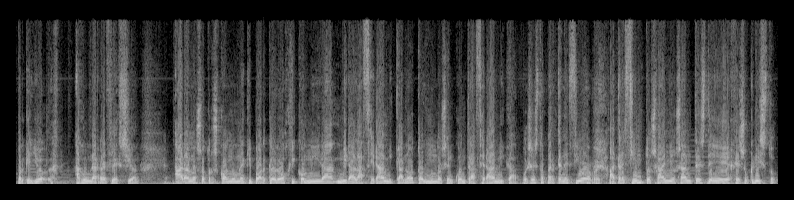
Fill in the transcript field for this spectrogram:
porque yo hago una reflexión. Ahora nosotros cuando un equipo arqueológico mira, mira la cerámica, ¿no? Todo el mundo se encuentra cerámica, pues esto perteneció a 300 años antes de Jesucristo.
